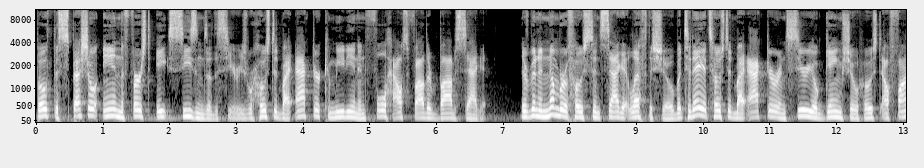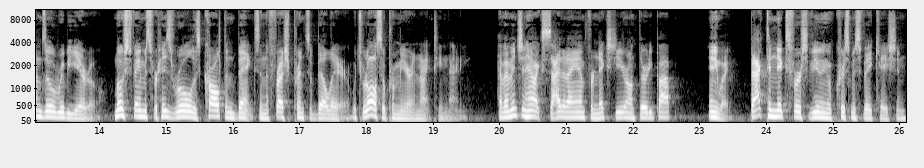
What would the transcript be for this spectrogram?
Both the special and the first eight seasons of the series were hosted by actor, comedian, and Full House father Bob Saget. There have been a number of hosts since Saget left the show, but today it's hosted by actor and serial game show host Alfonso Ribeiro. Most famous for his role as Carlton Banks in The Fresh Prince of Bel Air, which would also premiere in 1990. Have I mentioned how excited I am for next year on 30 Pop? Anyway, back to Nick's first viewing of Christmas Vacation.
